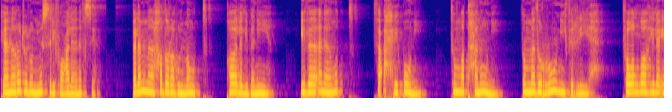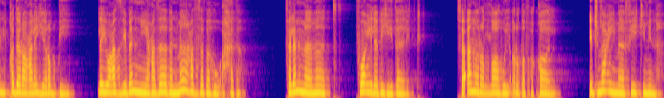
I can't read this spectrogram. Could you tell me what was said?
كان رجل يسرف على نفسه فلما حضره الموت قال لبنيه إذا أنا مت فأحرقوني ثم اطحنوني ثم ذروني في الريح فوالله لئن قدر علي ربي ليعذبني عذابا ما عذبه أحدا. فلما مات فعل به ذلك فأمر الله الأرض فقال اجمعي ما فيك منه.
